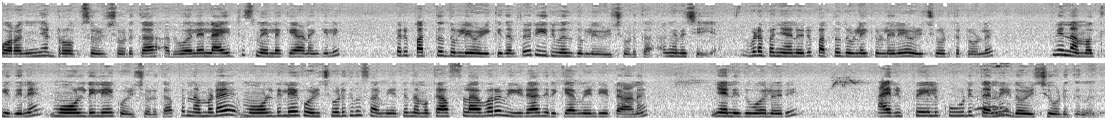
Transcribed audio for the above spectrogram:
കുറഞ്ഞ ഡ്രോപ്സ് ഒഴിച്ചു കൊടുക്കുക. അതുപോലെ ലൈറ്റ് സ്മെല്ലൊക്കെ ആണെങ്കിൽ ഒരു പത്ത് തുള്ളി ഒഴിക്കുന്നിടത്ത് ഒരു ഇരുപത് തുള്ളി ഒഴിച്ചു കൊടുക്കുക. അങ്ങനെ ചെയ്യാം. ഇവിടെ ഇപ്പം ഞാനൊരു പത്ത് തുള്ളിക്കുള്ളിലേ ഒഴിച്ചു കൊടുത്തിട്ടുള്ളൂ. ഇനി നമുക്കിതിനെ മോൾഡിലേക്ക് ഒഴിച്ചു കൊടുക്കാം. അപ്പം നമ്മുടെ മോൾഡിലേക്ക് ഒഴിച്ചു കൊടുക്കുന്ന സമയത്ത് നമുക്ക് ആ ഫ്ലവർ വീഴാതിരിക്കാൻ വേണ്ടിയിട്ടാണ് ഞാൻ ഇതുപോലൊരു അരിപ്പയിൽ കൂടി തന്നെ ഇത് ഒഴിച്ചു കൊടുക്കുന്നത്.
